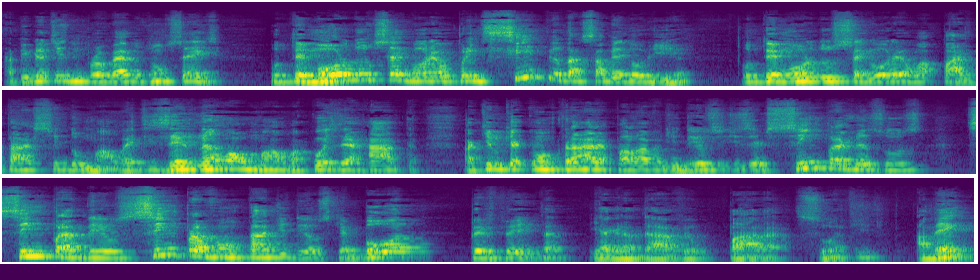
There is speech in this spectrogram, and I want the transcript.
A Bíblia diz em Provérbios 1,6: o temor do Senhor é o princípio da sabedoria. O temor do Senhor é o apartar-se do mal, é dizer não ao mal, a coisa errada, aquilo que é contrário à palavra de Deus e dizer sim para Jesus, sim para Deus, sim para a vontade de Deus, que é boa, perfeita e agradável para a sua vida. Amém?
